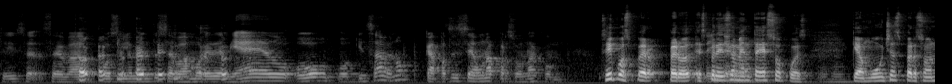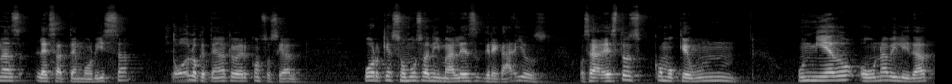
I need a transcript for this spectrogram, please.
Sí, se, se va, ah, ah, posiblemente ah, se va a morir de miedo o, o quién sabe, ¿no? Capaz si sea una persona con... Sí, pues, pero, pero es precisamente eso, pues, que a muchas personas les atemoriza todo lo que tenga que ver con social, porque somos animales gregarios. O sea, esto es como que un, un miedo o una habilidad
